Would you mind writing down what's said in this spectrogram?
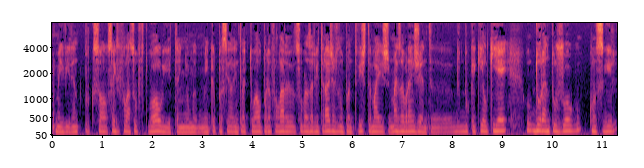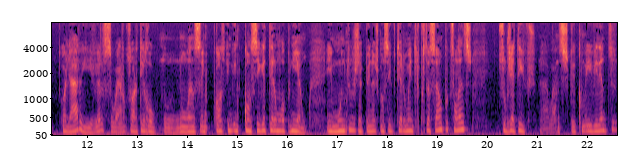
como é evidente, porque só sei falar sobre futebol e tenho uma, incapacidade intelectual para falar sobre as arbitragens de um ponto de vista mais, mais abrangente do, do que aquilo que é, durante o jogo, conseguir olhar e ver se o árbitro errou num lance em que consiga ter uma opinião. Em muitos apenas consigo ter uma interpretação porque são lances subjetivos. Há lances que, como é evidente,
